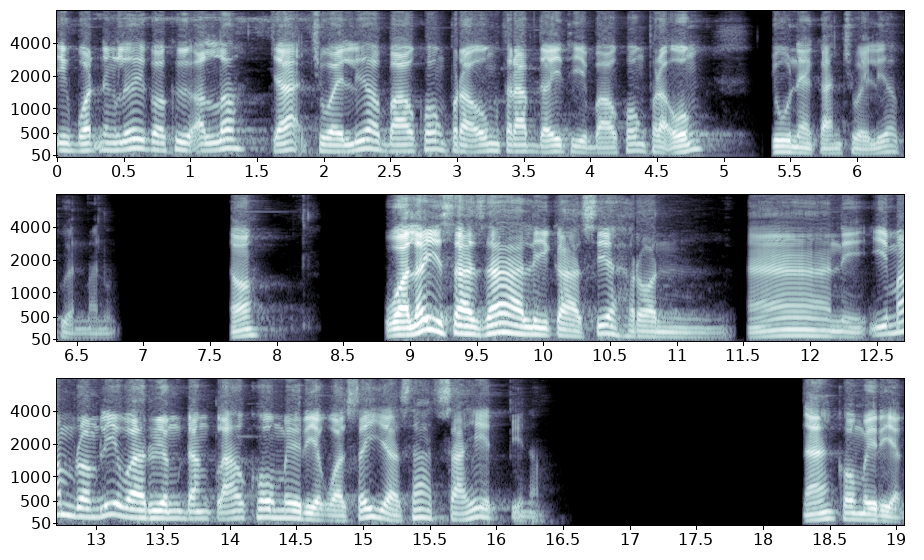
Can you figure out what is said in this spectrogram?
อีกบทหนึ่งเลยก็คืออัลลอฮ์จะช่วยเหลือบ่าวของพระองค์ตราบใดที่บ่าวของพระองค์ อยู่ในการช่วยเหลือเพื่อนมนุษย์เนาะวะไลซาซาลิกาเซียฮรอน อ่านี่อิมัมรอมลีว่าเรื่องดังกล่าวเขาไม่เรียกว่าไสยศาสตร์สาเหตุพี่น้องนะเขาไม่เรียก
